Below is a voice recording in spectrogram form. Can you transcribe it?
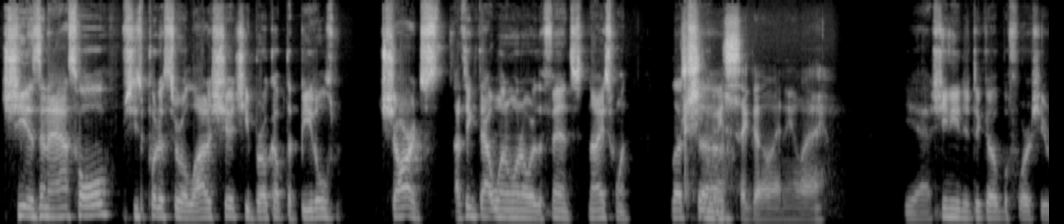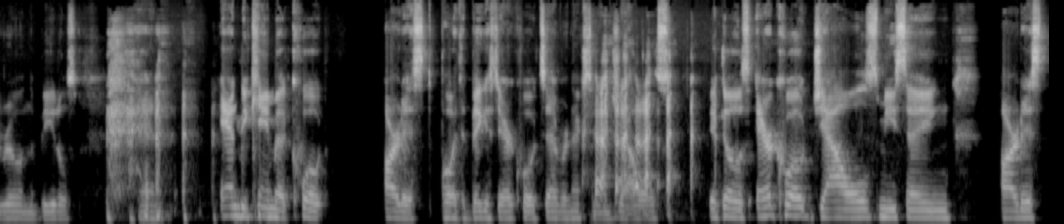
She is an asshole. She's put us through a lot of shit. She broke up the Beatles. Shards. I think that one went over the fence. Nice one. Let's. She Uh, needs to go anyway. yeah, she needed to go before she ruined the Beatles and and became a quote artist. Boy, the biggest air quotes ever next to my jowls. it goes air quote jowls. Me saying artist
